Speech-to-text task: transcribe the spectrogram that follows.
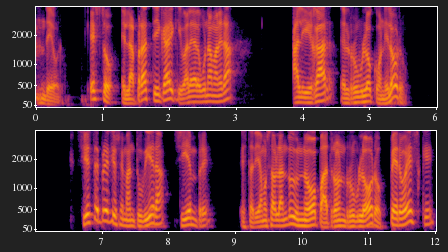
de oro. Esto, en la práctica, equivale de alguna manera a ligar el rublo con el oro. Si este precio se mantuviera siempre, estaríamos hablando de un nuevo patrón rublo-oro. Pero es que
